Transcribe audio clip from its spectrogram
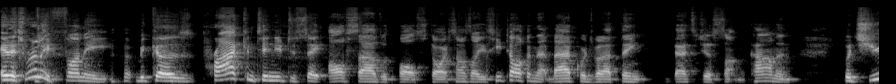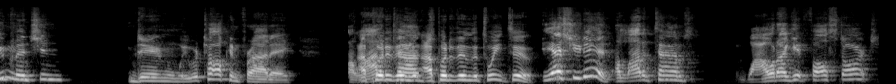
and it's really funny because Pry continued to say offsides with false starts. And I was like, is he talking that backwards? But I think that's just something common. But you mentioned during when we were talking Friday, a lot I put it times, in. I put it in the tweet too. Yes, you did. A lot of times, why would I get false starts?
